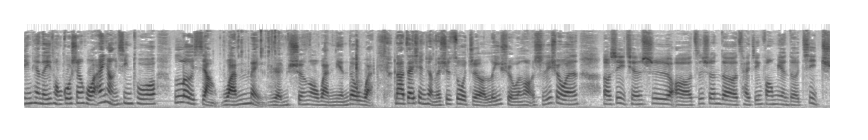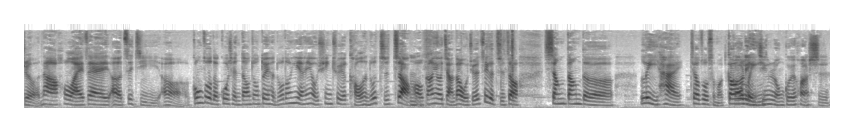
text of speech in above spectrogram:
今天的一同过生活，安养信托乐享完美人生哦，晚年的晚。那在现场的是作者李雪文老师，李雪文老师以前是呃资深的财经方面的记者，那后来在呃自己呃工作的过程当中，对很多东西也很有兴趣，也考了很多执照哦。刚刚有讲到，我觉得这个执照相当的。厉害，叫做什么？高龄金融规划师。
